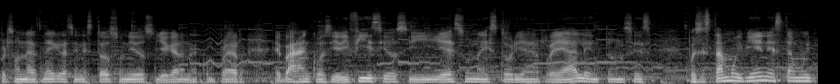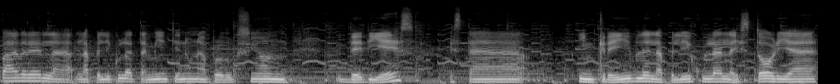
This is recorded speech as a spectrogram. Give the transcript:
personas negras en Estados Unidos llegaron a comprar bancos y edificios y es una historia real, entonces pues está muy bien, está muy padre, la, la película también tiene una producción de 10, está increíble la película, la historia,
